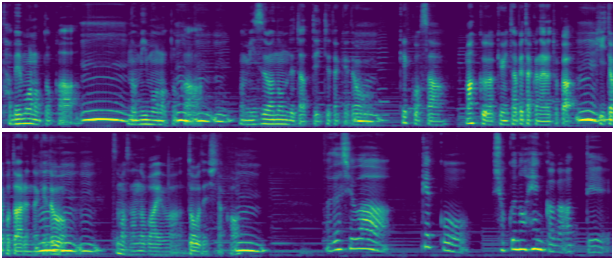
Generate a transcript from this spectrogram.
食べ物とかうん。飲み物とか、うんうんまあ、水は飲んでたって言ってたけど、うん。結構さマックが急に食べたくなるとかうん。聞いたことあるんだけど、うんうん妻さんの場合はどうでしたか、うん。うん私は結構食の変化があって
